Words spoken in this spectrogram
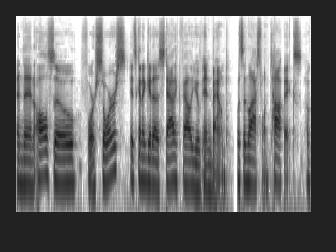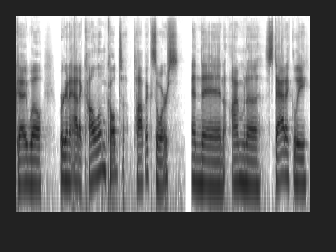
And then also for source, it's going to get a static value of inbound. What's the last one? Topics. Okay, well, we're going to add a column called topic source. And then I'm going to statically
